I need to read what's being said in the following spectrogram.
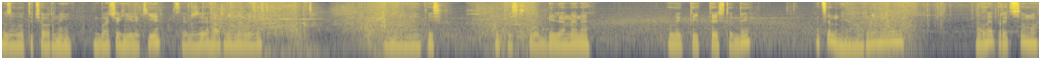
Золото-чорний. Бачу гілік є. Це вже гарні новини. Ага, якийсь, якийсь хлоп біля мене летить теж туди. А це не гарні новини. Але при цьому.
